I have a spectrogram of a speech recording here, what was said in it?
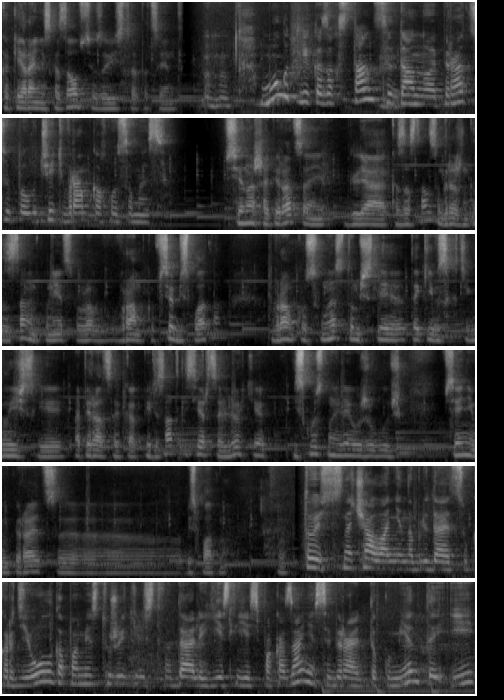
Как я ранее сказал, все зависит от пациента. Угу. Могут ли казахстанцы данную операцию получить в рамках ОСМС? Все наши операции для казахстанцев, граждан Казахстана, выполняются в рамках, все бесплатно, в рамках СМС, в том числе такие высокотехнологические операции, как пересадка сердца, легких, искусственный левый желудочек, все они выпираются э, бесплатно. То есть сначала они наблюдаются у кардиолога по месту жительства, далее, если есть показания, собирают документы и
